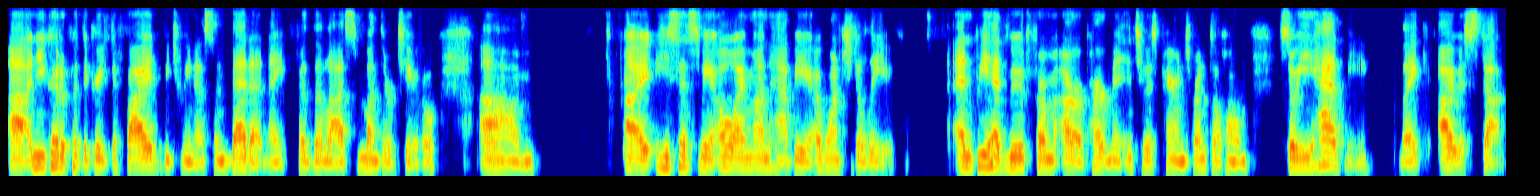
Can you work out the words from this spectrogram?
Uh, and you could have put the great divide between us in bed at night for the last month or two. Um, I, he says to me, Oh, I'm unhappy. I want you to leave. And we had moved from our apartment into his parents' rental home. So he had me like I was stuck.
